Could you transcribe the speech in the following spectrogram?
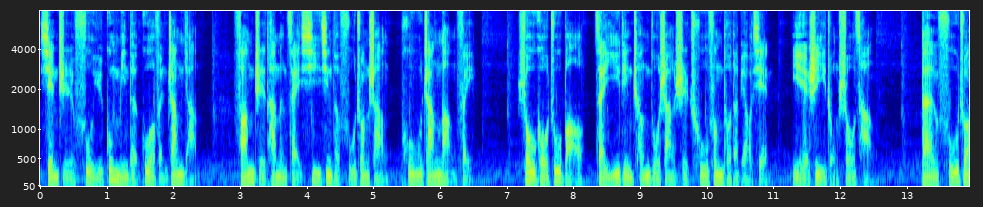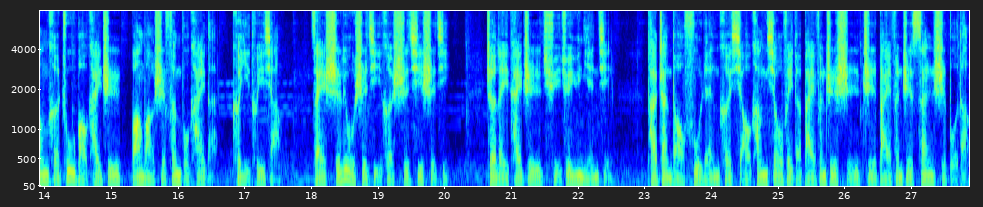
限制富裕公民的过分张扬，防止他们在吸睛的服装上铺张浪费。收购珠宝在一定程度上是出风头的表现，也是一种收藏。但服装和珠宝开支往往是分不开的。可以推想，在16世纪和17世纪，这类开支取决于年景，它占到富人和小康消费的百分之十至百分之三十不等。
